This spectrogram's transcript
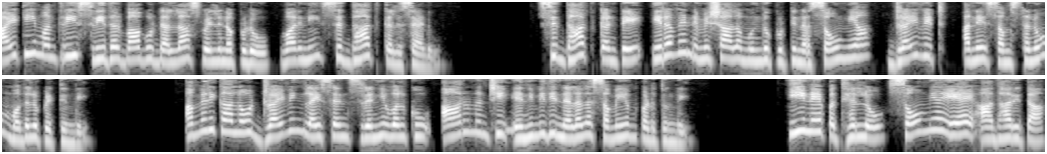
ఐటీ మంత్రి శ్రీధర్ బాబు డల్లాస్ వెళ్ళినప్పుడు వారిని సిద్ధార్థ్ కలిశాడు. సిద్ధార్థ్ కంటే ఇరవై నిమిషాల ముందు పుట్టిన సౌమ్య డ్రైవిట్ అనే సంస్థను మొదలుపెట్టింది. అమెరికాలో డ్రైవింగ్ లైసెన్స్ రెన్యువల్కు ఆరు నుంచి ఎనిమిది నెలల సమయం పడుతుంది. ఈ నేపథ్యంలో సౌమ్య ఏఐ ఆధారిత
